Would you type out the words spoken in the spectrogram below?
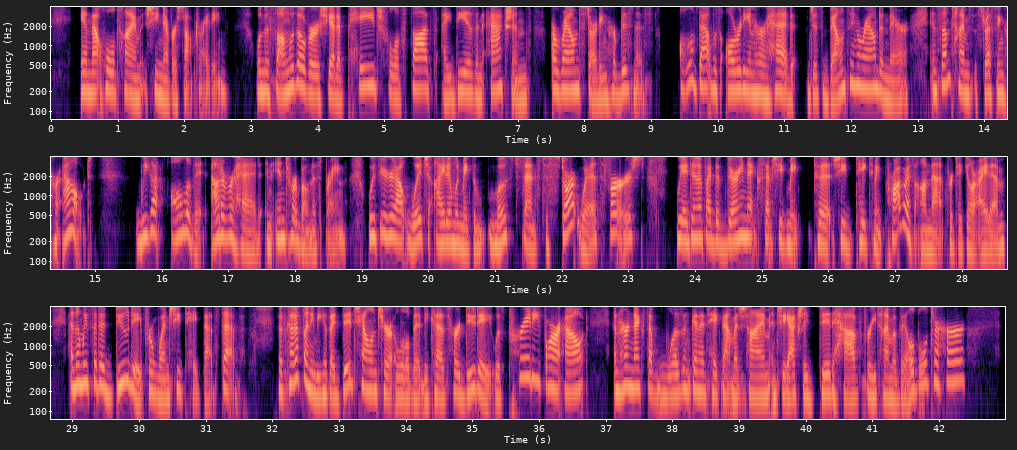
And that whole time, she never stopped writing. When the song was over, she had a page full of thoughts, ideas, and actions around starting her business. All of that was already in her head, just bouncing around in there and sometimes stressing her out we got all of it out of her head and into her bonus brain. We figured out which item would make the most sense to start with first. We identified the very next step she'd make to she'd take to make progress on that particular item, and then we set a due date for when she'd take that step. It was kind of funny because I did challenge her a little bit because her due date was pretty far out and her next step wasn't going to take that much time and she actually did have free time available to her.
